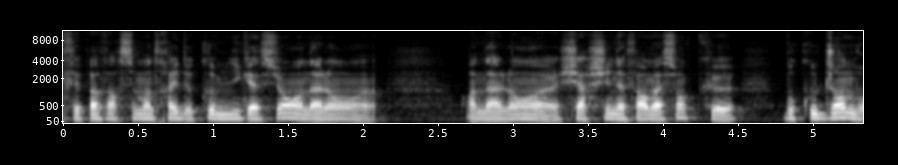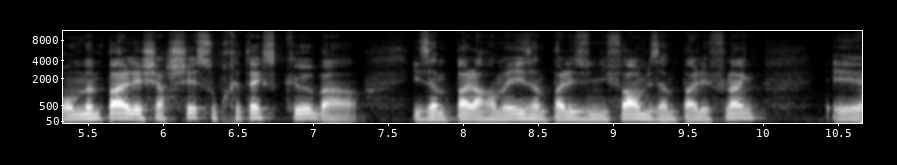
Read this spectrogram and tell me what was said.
fait pas forcément un travail de communication en allant euh, en allant euh, chercher une information que beaucoup de gens ne vont même pas aller chercher sous prétexte que bah, ils aiment pas l'armée ils aiment pas les uniformes ils aiment pas les flingues et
